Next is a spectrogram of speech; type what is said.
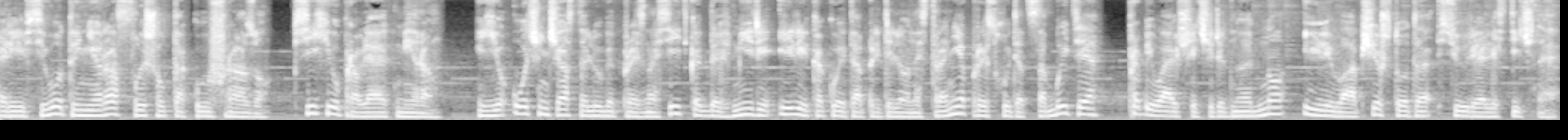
Скорее всего, ты не раз слышал такую фразу «психи управляют миром». Ее очень часто любят произносить, когда в мире или какой-то определенной стране происходят события, пробивающие очередное дно или вообще что-то сюрреалистичное.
